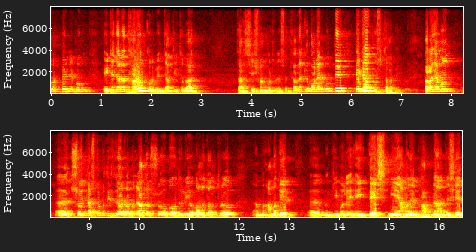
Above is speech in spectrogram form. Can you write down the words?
করবেন এবং এটা যারা ধারণ করবেন জাতীয়তাবাদ, তার সেই সংগঠনের সাথে, তাদেরকে মনের মধ্যে এটাও পুষতে হবে। তারা যেমন শহীদ রাষ্ট্রপতি জিয়াউর রহমানের আদর্শ, বহুদলীয় গণতন্ত্র আমাদের কি বলে, এই দেশ নিয়ে আমাদের ভাবনা, দেশের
